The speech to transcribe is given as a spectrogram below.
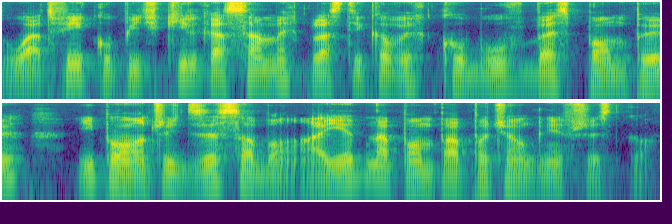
łatwiej kupić kilka samych plastikowych kubów bez pompy i połączyć ze sobą, a jedna pompa pociągnie wszystko.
